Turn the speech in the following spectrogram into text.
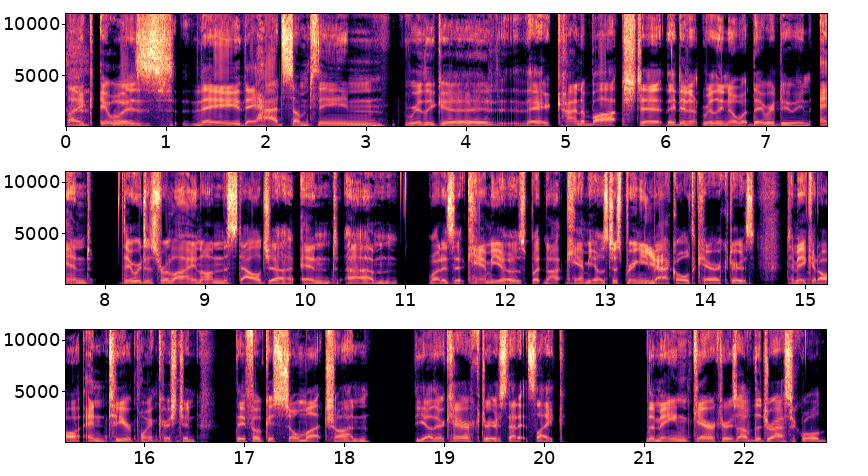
Like it was they they had something really good. They kind of botched it. They didn't really know what they were doing, and they were just relying on nostalgia and um, what is it cameos, but not cameos, just bringing Yeah. back old characters to make it all. And to your point, Christian, they focus so much on the other characters that it's like the main characters of the Jurassic World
